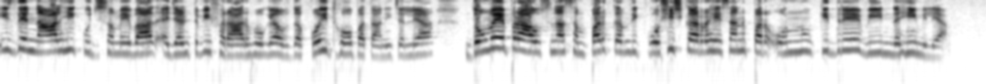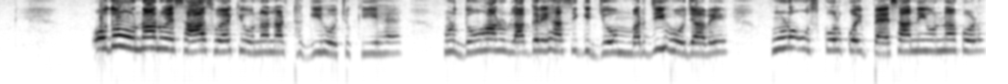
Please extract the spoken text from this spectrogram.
ਇਸ ਦੇ ਨਾਲ ਹੀ ਕੁਝ ਸਮੇਂ ਬਾਅਦ ਏਜੰਟ ਵੀ ਫਰਾਰ ਹੋ ਗਿਆ। ਉਸ ਦਾ ਕੋਈ ਥੋ ਪਤਾ ਨਹੀਂ ਚੱਲਿਆ। ਦੋਵੇਂ ਭਰਾ ਉਸ ਨਾਲ ਸੰਪਰਕ ਕਰਨ ਦੀ ਕੋਸ਼ਿਸ਼ ਕਰ ਰਹੇ ਸਨ, ਪਰ ਉਹਨੂੰ ਕਿਧਰੇ ਵੀ ਨਹੀਂ ਮਿਲਿਆ। ਉਦੋਂ ਉਹਨਾਂ ਨੂੰ ਅਹਿਸਾਸ ਹੋਇਆ ਕਿ ਉਹਨਾਂ ਨਾਲ ਠੱਗੀ ਹੋ ਚੁੱਕੀ ਹੈ। ਹੁਣ ਦੋਹਾਂ ਨੂੰ ਲੱਗ ਰਿਹਾ ਸੀ ਕਿ ਜੋ ਮਰਜ਼ੀ ਹੋ ਜਾਵੇ, ਹੁਣ ਉਸ ਕੋਲ ਕੋਈ ਪੈਸਾ ਨਹੀਂ ਉਹਨਾਂ ਕੋਲ,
